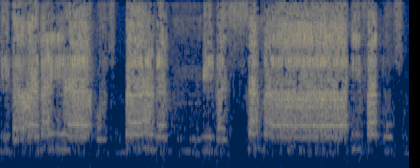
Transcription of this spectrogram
فَأُرْسِلَ عَلَيْهَا حُسْبَانًا مِّنَ السَّمَاءِ فَتُصْبِحَ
